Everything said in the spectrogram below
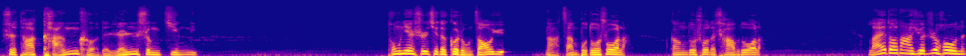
是他坎坷的人生经历。童年时期的各种遭遇，那咱不多说了，刚都说的差不多了。来到大学之后呢，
